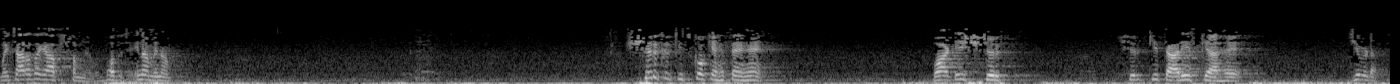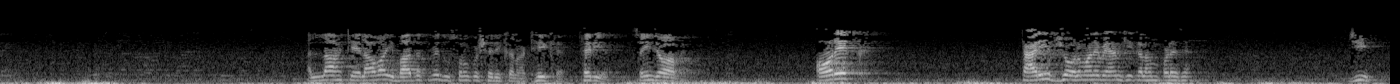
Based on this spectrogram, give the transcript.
میں چاہ رہا تھا کہ آپ سمجھیں بہت اچھا۔ انعام انعام۔ شرک کس کو کہتے ہیں؟ واٹ از شرک شرک کی تعریف کیا ہے؟ جی بیٹا۔ اللہ کے علاوہ عبادت میں دوسروں کو شریک کرنا، ٹھیک ہے خیریے صحیح جواب ہے۔ اور ایک تعریف جو علماء نے بیان کی، کل ہم پڑھے تھے۔ جی۔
